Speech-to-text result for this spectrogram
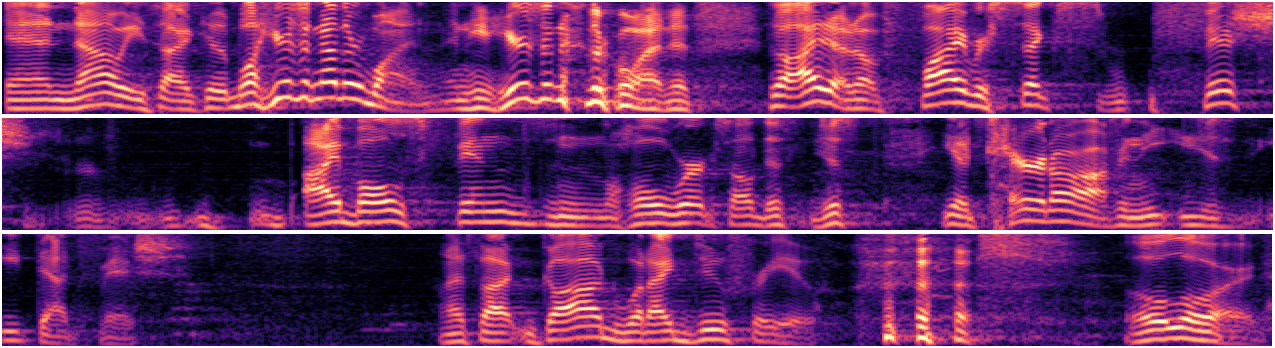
And now he's like, well, here's another one, and here's another one. And so I don't know, five or six fish, eyeballs, fins, and the whole works. I'll just, just you know, tear it off and eat, just eat that fish. I thought, God, what I do for you? oh, Lord.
